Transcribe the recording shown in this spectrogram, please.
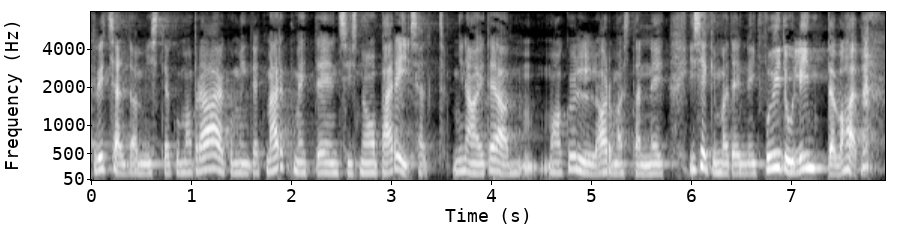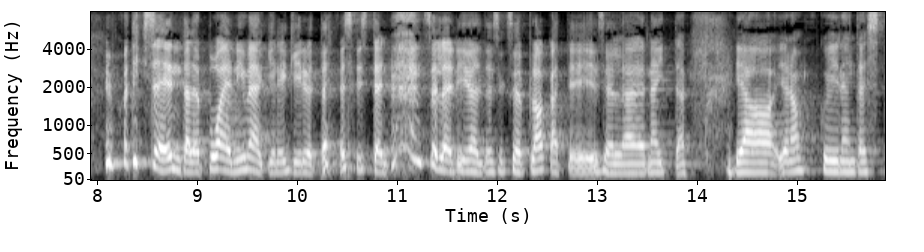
kritseldamist. Ja kui ma praegu mingeid märkmeid teen, siis no päriselt, mina ei tea, ma küll armastan neid, isegi ma teen neid võidulinte vahepeal. Niimoodi iseendale poe nimekiri kirjutan ja siis teen selle nii-öelda niisuguse plakati selle näite. ja, ja noh, kui nendest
